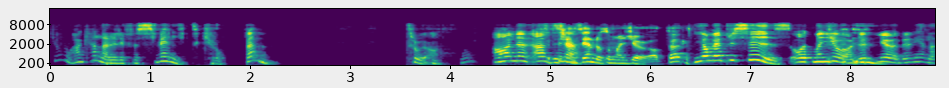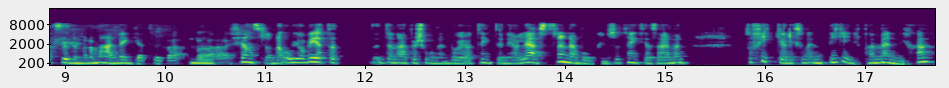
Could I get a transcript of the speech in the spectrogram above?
jo han kallade det för svältkroppen. Tror jag. Ja, nej, alltså, det känns ju ändå som man göder. Ja men precis, och att man gör det hela tiden med de här negativa mm. känslorna. Och jag vet att den här personen då, jag tänkte när jag läste den här boken så tänkte jag så här, men då fick jag liksom en bild på en människa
